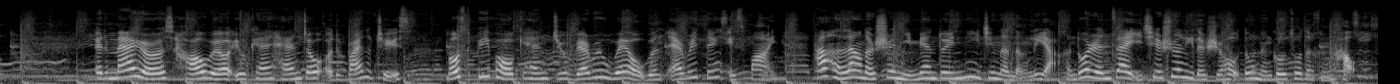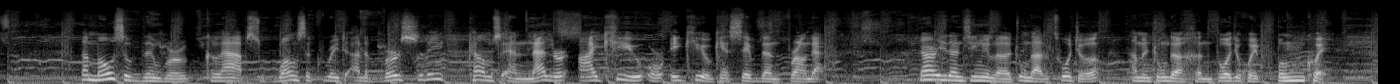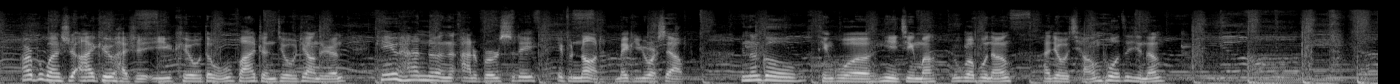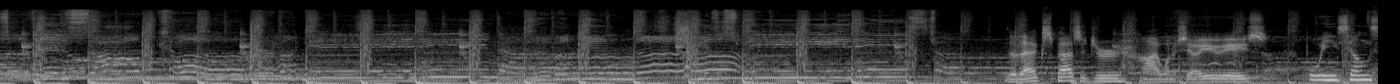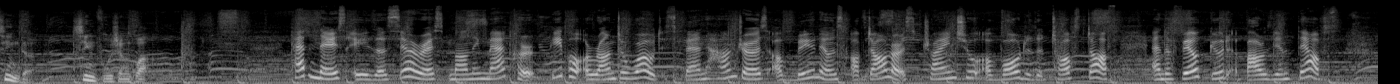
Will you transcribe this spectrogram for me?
It measures how well you can handle adversities. Most people can do very well when everything is fine. 它衡量的是你面对逆境的能力啊。很多人在一切顺利的时候都能够做得很好。but most of them will collapse once a great adversity comes and neither IQ or EQ can save them from that. 然而，一旦经历了重大的挫折，他们中的很多就会崩溃，而不管是 IQ 还是 EQ 都无法拯救这样的人。Can you handle an adversity? If not, make yourself. 你能够挺过逆境吗？如果不能，那就强迫自己能。 The next passage I want to show you is 不应相信的幸福神话。Happiness is a serious money maker. People around the world spend hundreds of billions of dollars trying to avoid the tough stuff and feel good about themselves.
